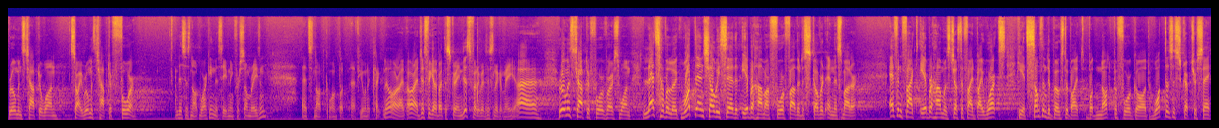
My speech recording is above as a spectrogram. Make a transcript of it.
Romans chapter 1, sorry, Romans chapter 4. This is not working this evening for some reason. It's not going, but if you want to click, no, all right, all right, just forget about the screen. Just forget, just look at me. Uh, Romans chapter 4, verse 1. Let's have a look. What then shall we say that Abraham, our forefather, discovered in this matter? If in fact Abraham was justified by works, he had something to boast about, but not before God. What does the scripture say?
